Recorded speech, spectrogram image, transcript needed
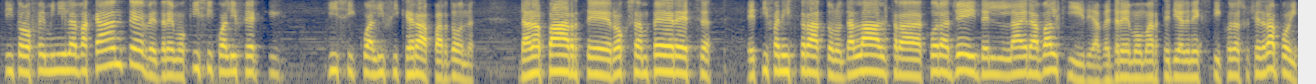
titolo femminile vacante, vedremo chi si, qualific- chi si qualificherà, pardon, da una parte Roxanne Perez e Tiffany Stratton, dall'altra Cora J dell'Aira Valkyria. Vedremo martedì ad NXT cosa succederà. Poi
